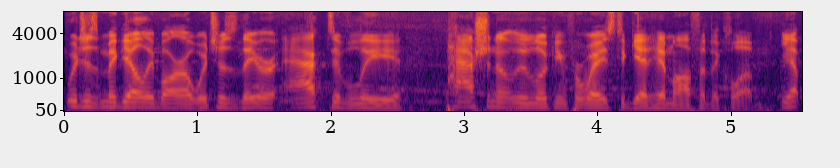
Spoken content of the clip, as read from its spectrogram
which is Miguel Ibarra, which is they are actively, passionately looking for ways to get him off of the club, yep.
